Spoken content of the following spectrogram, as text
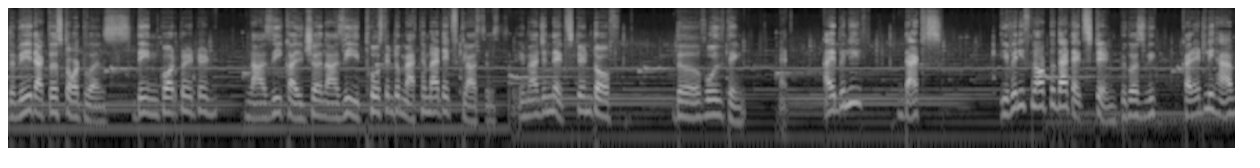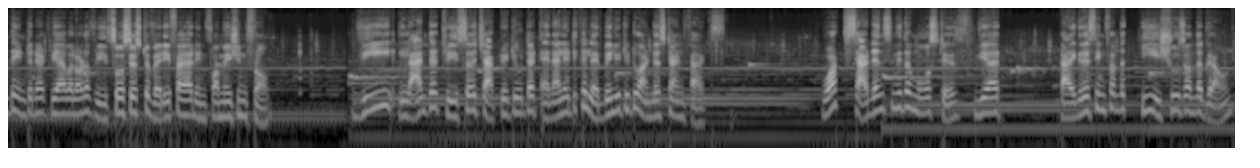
the way that was taught once, they incorporated Nazi culture, Nazi ethos into mathematics classes. Imagine the extent of the whole thing. And I believe that's even if not to that extent, because we currently have the internet, we have a lot of resources to verify our information from. We lack that research aptitude, that analytical ability to understand facts. What saddens me the most is we are digressing from the key issues on the ground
